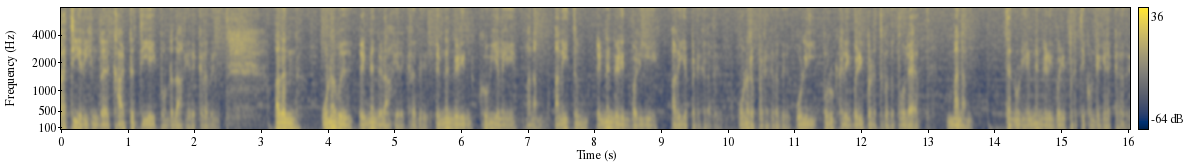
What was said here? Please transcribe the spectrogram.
பற்றி எரிகின்ற காட்டுத்தீயை போன்றதாக இருக்கிறது. அதன் உணவு எண்ணங்களாக இருக்கிறது. எண்ணங்களின் குவியலே மனம். அனைத்தும் எண்ணங்களின் வழியே அறியப்படுகிறது உணரப்படுகிறது. ஒளி பொருட்களை வெளிப்படுத்துவது போல மனம் தன்னுடைய எண்ணங்களை வெளிப்படுத்திக் கொண்டே இருக்கிறது.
